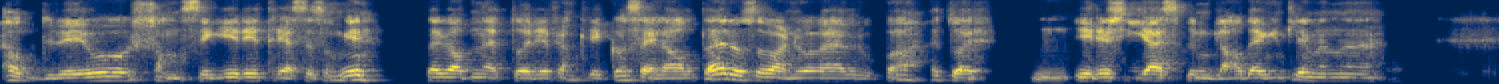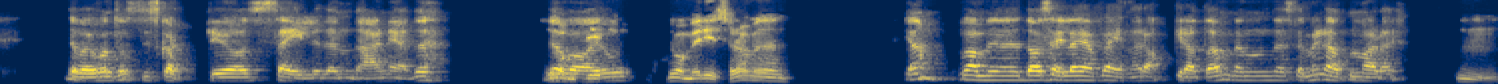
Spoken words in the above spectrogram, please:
hadde vi jo Schanziger i tre sesonger. Der vi hadde den ett år i Frankrike og seila alt der. Og så var den jo i Europa et år. Mm. I regi av Espen Glad, egentlig. Men uh, det var jo fantastisk artig å seile den der nede. Det var jo Du var med Riser, da? med den? Ja, med, da seila jeg for Einar akkurat da, men det stemmer det at den var der. Mm.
